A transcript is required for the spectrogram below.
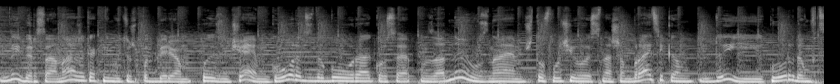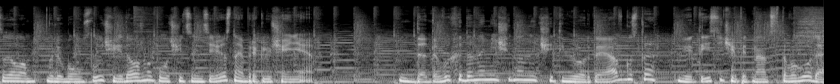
Да и персонажа как-нибудь уж подберем. Поизучаем город с другого ракурса. Заодно и узнаем, что случилось с нашим братиком, да и городом в целом. В любом случае должно получиться интересное приключение. Дата выхода намечена на 4 августа 2015 года.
